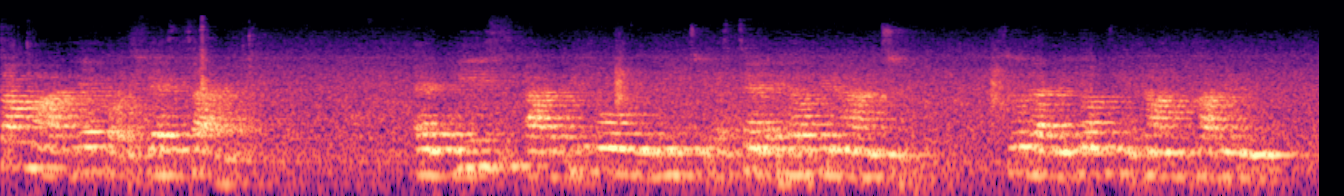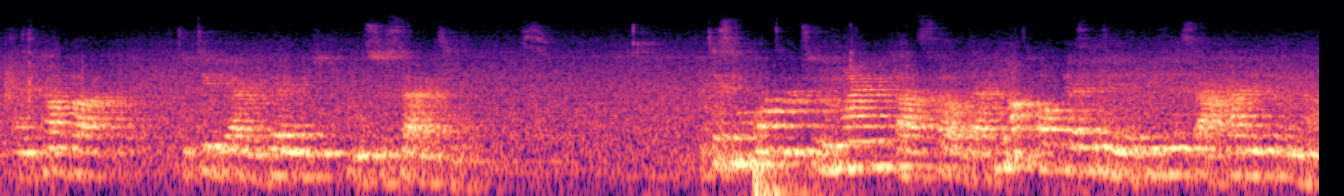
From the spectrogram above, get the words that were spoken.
Some are there for the first time. And these are the people we need to extend a helping hand to so that they don't become hardened and come back to take their revenge in society. It is important to remind ourselves that not all persons in the business are hardened criminals.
